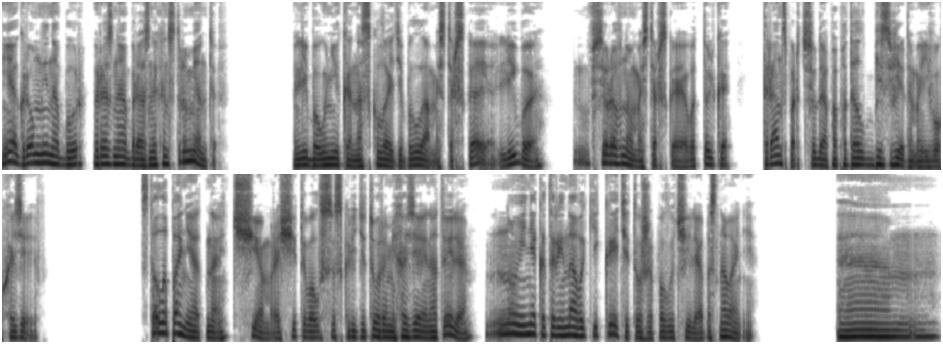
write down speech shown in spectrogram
и огромный набор разнообразных инструментов. Либо у Ника на складе была мастерская, либо все равно мастерская, вот только транспорт сюда попадал без ведома его хозяев. Стало понятно, чем рассчитывался с кредиторами хозяин отеля, ну и некоторые навыки Кэти тоже получили обоснование. Эм...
